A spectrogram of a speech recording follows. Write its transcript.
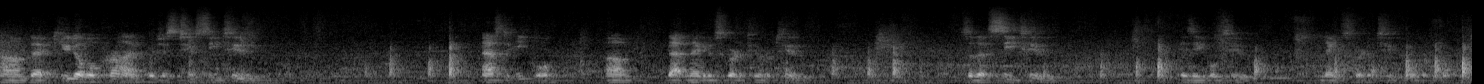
um, that q double prime, which is 2c2, 2 is equal to negative square root of 2 over 4.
